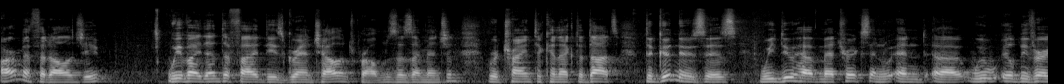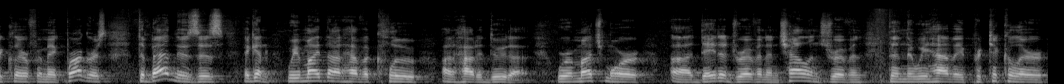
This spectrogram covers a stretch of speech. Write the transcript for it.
our methodology. We've identified these grand challenge problems, as I mentioned. We're trying to connect the dots. The good news is we do have metrics, and, and uh, we, it'll be very clear if we make progress. The bad news is, again, we might not have a clue on how to do that. We're much more uh, data-driven and challenge-driven then that we have a particular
